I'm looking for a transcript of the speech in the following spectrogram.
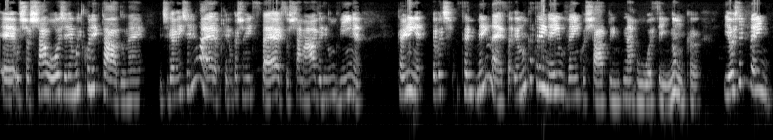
É, o Xoxá hoje ele é muito conectado, né? Antigamente ele não era, porque ele é um cachorrinho disperso, eu chamava, ele não vinha. Carlinha, eu vou te ser bem honesta, eu nunca treinei o vem com o Chaplin na rua, assim, nunca. E hoje ele vem,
